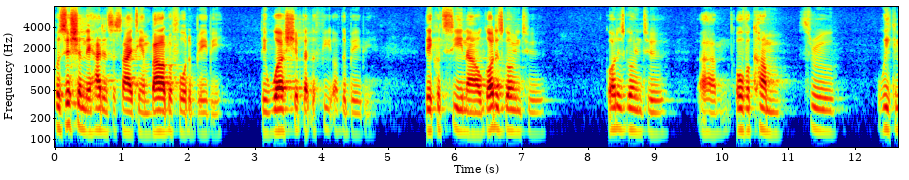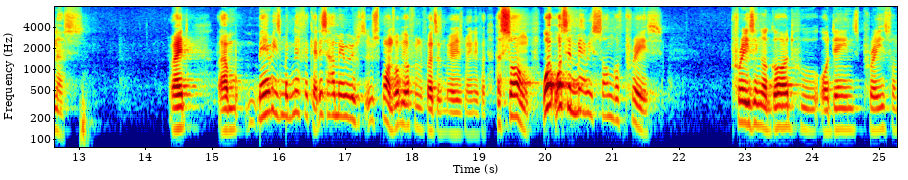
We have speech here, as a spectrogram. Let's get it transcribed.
position they had in society and bowed before the baby. They worshipped at the feet of the baby. They could see now God is going to, God is going to um, overcome through weakness. Right? Um, Mary's Magnificat. This is how Mary responds. What we often refer to as Mary's Magnificat. Her song. What, what's in Mary's song of praise? Praising a God who ordains praise from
